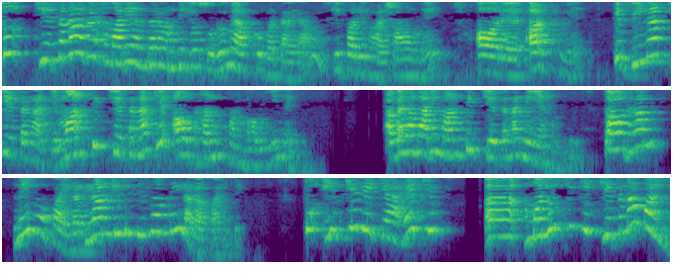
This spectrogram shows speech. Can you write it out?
तो चेतना अगर हमारे अंदर हमने जो शुरू में आपको बताया, उसकी परिभाषाओं में और अर्थ में, कि बिना चेतना के, मानसिक चेतना के अवधान संभव ही नहीं। अगर हमारी मानसिक चेतना नहीं है हमने तो अवधान नहीं हो पाएगा, ध्यान किसी चीज़ में हम नहीं लगा पाएँगे। तो इसके लिए क्या है कि मनुष्य की चेतना पर ही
